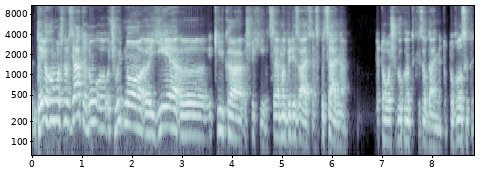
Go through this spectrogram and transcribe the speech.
Де його можна взяти? Ну, очевидно, є е, кілька шляхів. Це мобілізація спеціальна для того, щоб виконати такі завдання. Тобто оголосити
